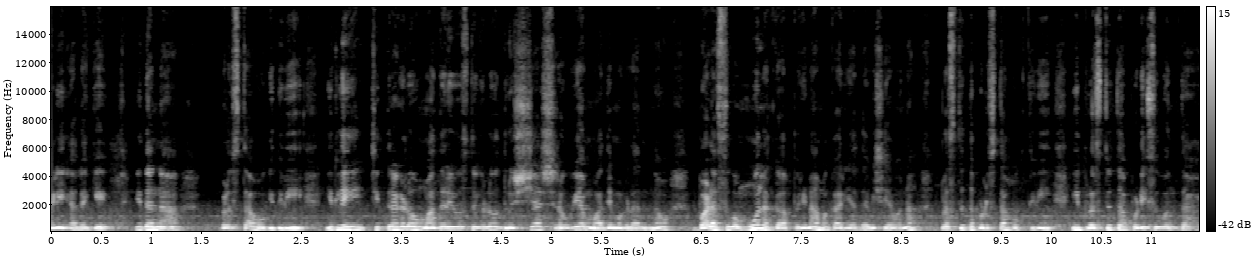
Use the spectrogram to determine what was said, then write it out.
ಬಿಳಿ ಹಲಗೆ. ಇದನ್ನು ಬಳಸ್ತಾ ಹೋಗಿದ್ದೀವಿ. ಇಲ್ಲಿ ಚಿತ್ರಗಳು, ಮಾದರಿ ವಸ್ತುಗಳು, ದೃಶ್ಯ, ಶ್ರವ್ಯ ಮಾಧ್ಯಮಗಳನ್ನು ಬಳಸುವ ಮೂಲಕ ಪರಿಣಾಮಕಾರಿಯಾದ ವಿಷಯವನ್ನು ಪ್ರಸ್ತುತಪಡಿಸ್ತಾ ಹೋಗ್ತೀವಿ. ಈ ಪ್ರಸ್ತುತಪಡಿಸುವಂತಹ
